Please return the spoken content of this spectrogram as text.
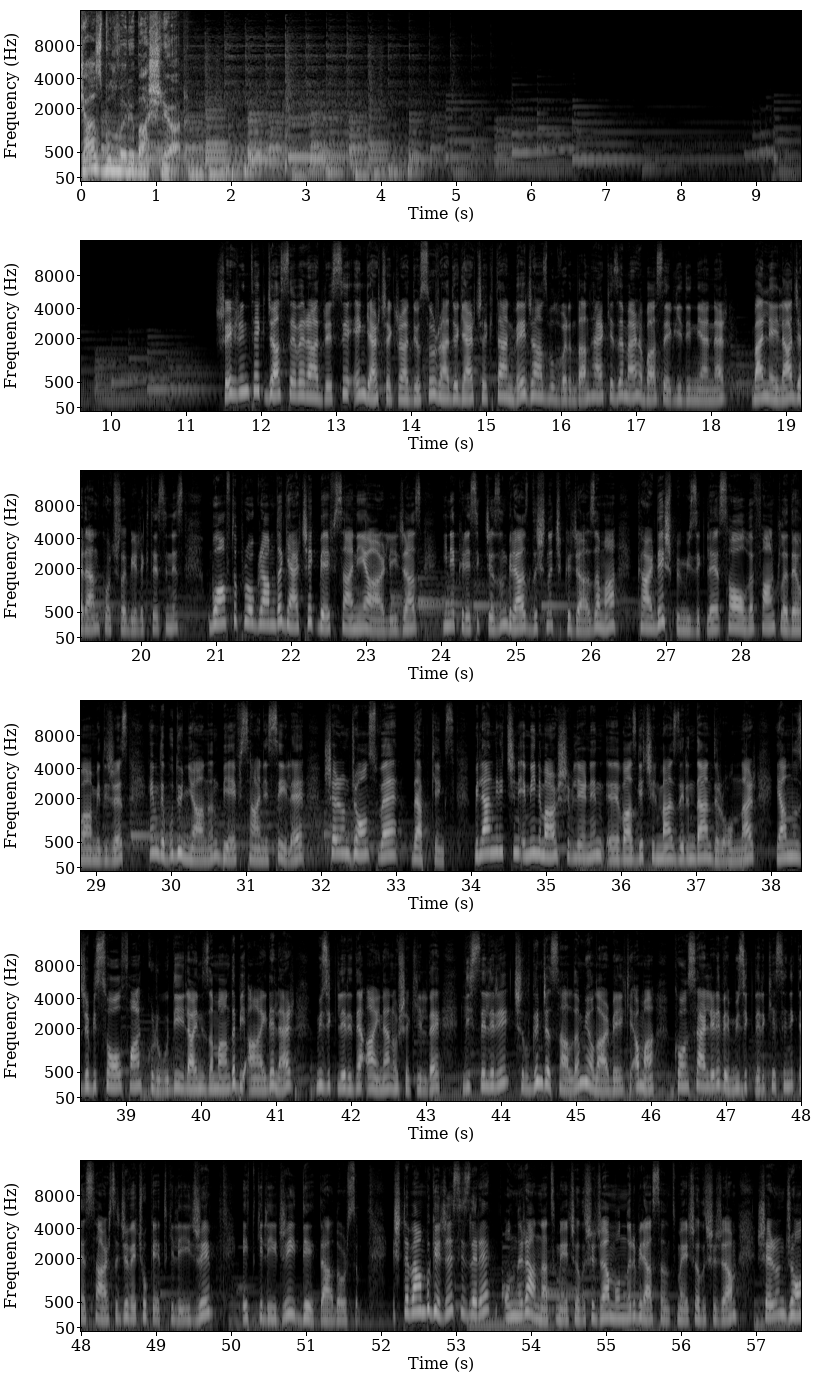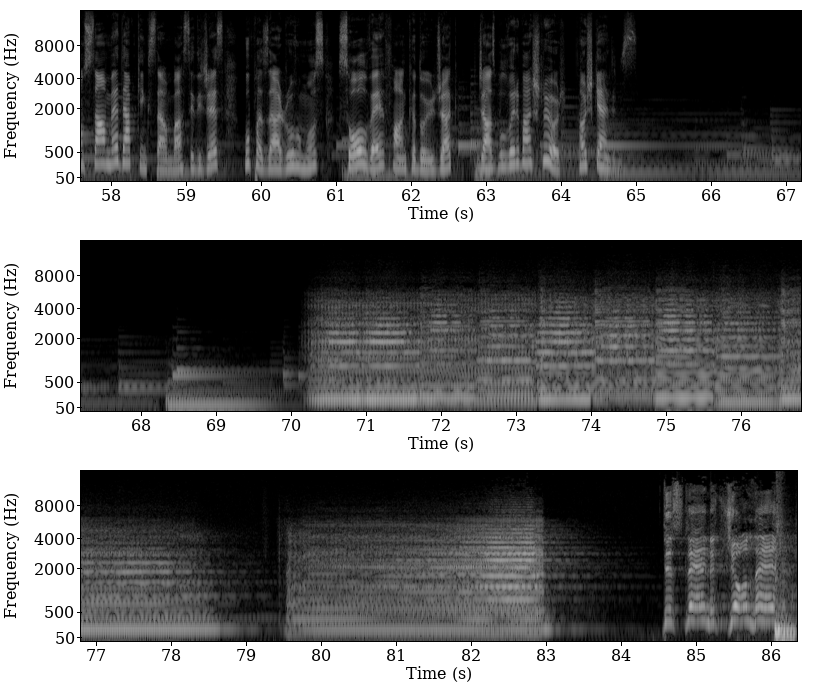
Caz Bulvarı başlıyor. Şehrin tek caz sever adresi En Gerçek Radyosu Radyo Gerçek'ten ve Caz Bulvarı'ndan herkese merhaba sevgili dinleyenler. Ben Leyla Ceren Koç'la birliktesiniz. Bu hafta programda gerçek bir efsaneyi ağırlayacağız. Yine klasik cazın biraz dışına çıkacağız ama kardeş bir müzikle, soul ve funk'la devam edeceğiz. Hem de bu dünyanın bir efsanesiyle Sharon Jones ve Dap Kings. Bilenler için eminim arşivlerinin e, vazgeçilmezlerindendir onlar. Yalnızca bir soul funk grubu değil aynı zamanda bir aileler. Müzikleri de aynen o şekilde. Listeleri çılgınca sallamıyorlar belki ama konserleri ve müzikleri kesinlikle sars sarsıcı ve çok etkileyici, etkileyiciydi daha doğrusu. İşte ben bu gece sizlere onları anlatmaya çalışacağım, onları biraz tanıtmaya çalışacağım. Sharon Jones'tan ve Dapkings'ten bahsedeceğiz. Bu pazar ruhumuz soul ve funk'a doyacak. Caz Bulvarı başlıyor. Hoş geldiniz. it's your land.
